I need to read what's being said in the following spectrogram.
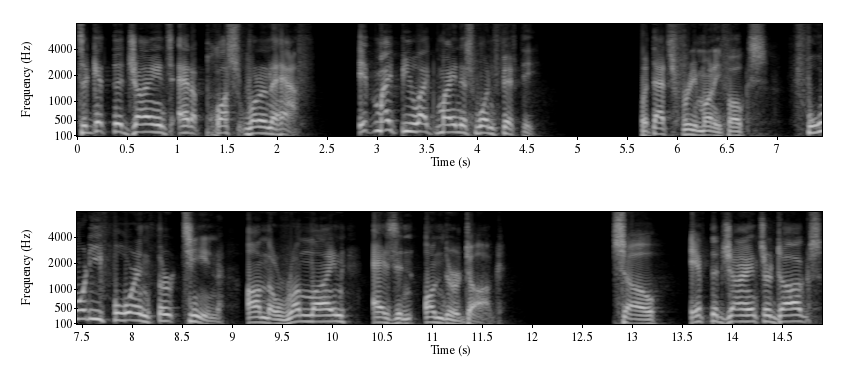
to get the Giants at a plus one and a half. It might be like minus 150, but that's free money, folks. 44 and 13 on the run line as an underdog. So if the Giants are dogs,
